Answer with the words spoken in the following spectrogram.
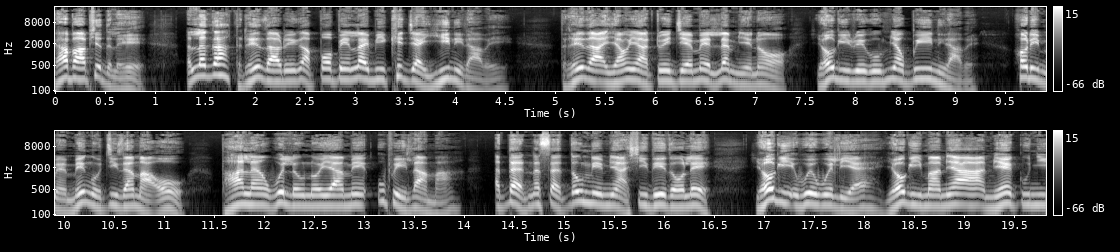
ဒါဘာဖြစ်တယ်လဲအလကားသတင်းစာတွေကပေါ်ပင်လိုက်ပြီးခစ်ကြိုက်ရေးနေတာပဲသတင်းစာအယောင်းရတွင်ကျဲမဲ့လက်မြင်တော့ယောဂီတွေကိုမြှောက်ပေးနေတာပဲဟောဒီမဲ့မင်းကိုကြည်စမ်းပါအောင် ဘာလန်ဝစ်လုံတော်ရာမင်းဥဖေလှမှာအသက်23နှစ်မြရှိသေးတော်လဲယောဂီအဝိဝိလျက်ယောဂီမာများအားအမြဲကူညီ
